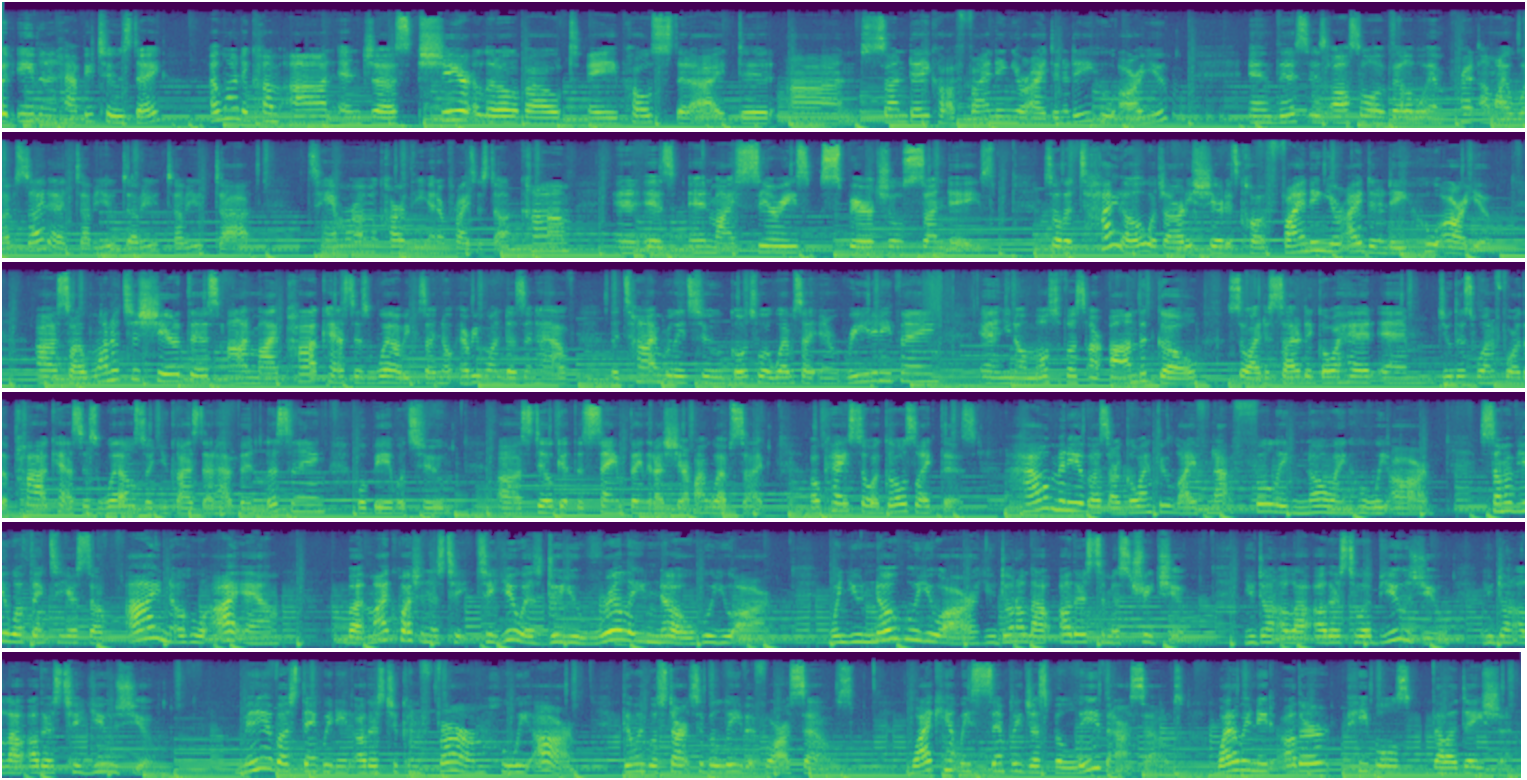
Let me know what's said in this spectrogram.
Good evening and happy Tuesday. I wanted to come on and just share a little about a post that I did on Sunday called Finding Your Identity Who Are You? And this is also available in print on my website at www.tamaramccarthyenterprises.com and it is in my series Spiritual Sundays. So the title, which I already shared, is called Finding Your Identity Who Are You? Uh, so I wanted to share this on my podcast as well because I know everyone doesn't have the time really to go to a website and read anything. And you know, most of us are on the go. So I decided to go ahead and do this one for the podcast as well. So you guys that have been listening will be able to uh, still get the same thing that I share on my website. Okay, so it goes like this How many of us are going through life not fully knowing who we are? Some of you will think to yourself, I know who I am, but my question is to, to you is do you really know who you are? When you know who you are, you don't allow others to mistreat you. You don't allow others to abuse you. You don't allow others to use you. Many of us think we need others to confirm who we are. Then we will start to believe it for ourselves. Why can't we simply just believe in ourselves? Why do we need other people's validation?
